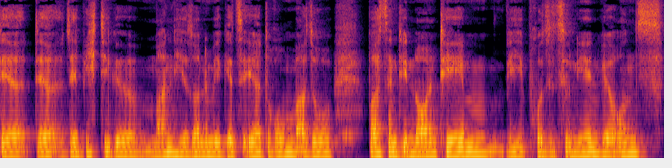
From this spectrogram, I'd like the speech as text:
der, der, der wichtige Mann hier, sondern mir geht's eher drum, also was sind die neuen Themen, wie positionieren wir uns,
